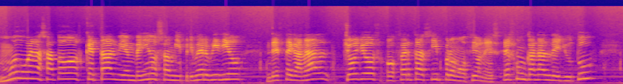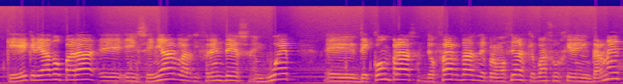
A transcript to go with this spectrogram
Muy buenas a todos, ¿qué tal? Bienvenidos a mi primer vídeo de este canal, Chollos, Ofertas y Promociones. Es un canal de YouTube que he creado para eh, enseñar las diferentes web eh, de compras, de ofertas, de promociones que puedan surgir en Internet.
